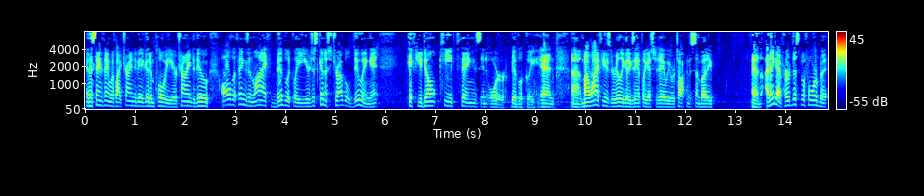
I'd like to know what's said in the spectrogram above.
And the same thing with like trying to be a good employee or trying to do all the things in life biblically, you're just to struggle doing it if you don't keep things in order biblically. And uh, my wife used a really good example yesterday. We were talking to somebody, and I think I've heard this before, but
